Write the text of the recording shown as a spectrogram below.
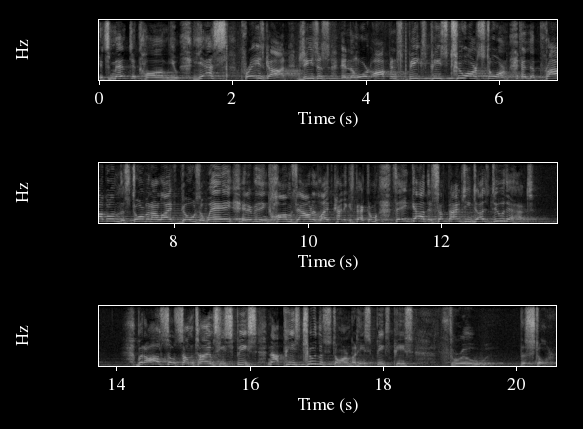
It's meant to calm you. Yes, praise God. Jesus and the Lord often speaks peace to our storm. And the problem, the storm in our life goes away and everything calms down and life kind of gets back to normal. Thank God that sometimes He does do that. But also sometimes He speaks not peace to the storm, but He speaks peace through the storm.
